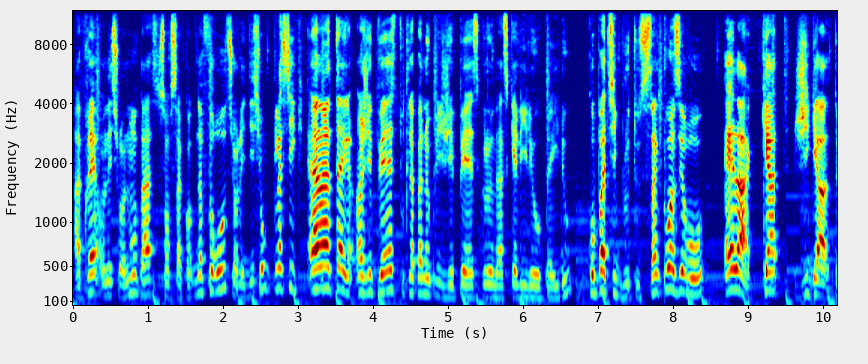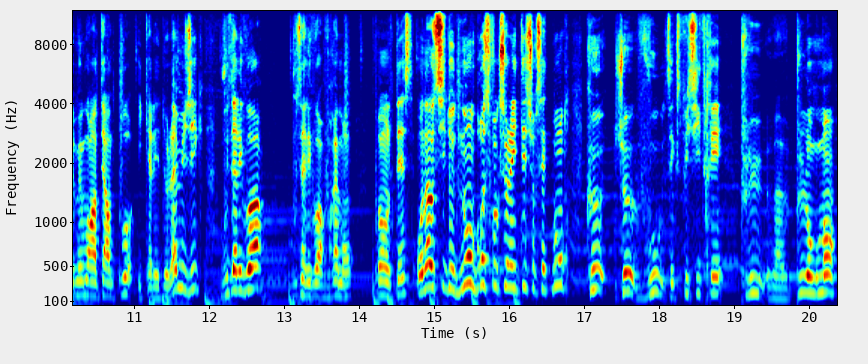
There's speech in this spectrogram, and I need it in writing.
Après, on est sur une montre à 159 euros sur l'édition classique. Elle intègre un GPS, toute la panoplie GPS, GLONASS, Galileo, Beidou, compatible Bluetooth 5.0. Elle a 4 Go de mémoire interne pour y caler de la musique. Vous allez voir, vous allez voir vraiment pendant le test. On a aussi de nombreuses fonctionnalités sur cette montre que je vous expliciterai plus, euh, plus longuement,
